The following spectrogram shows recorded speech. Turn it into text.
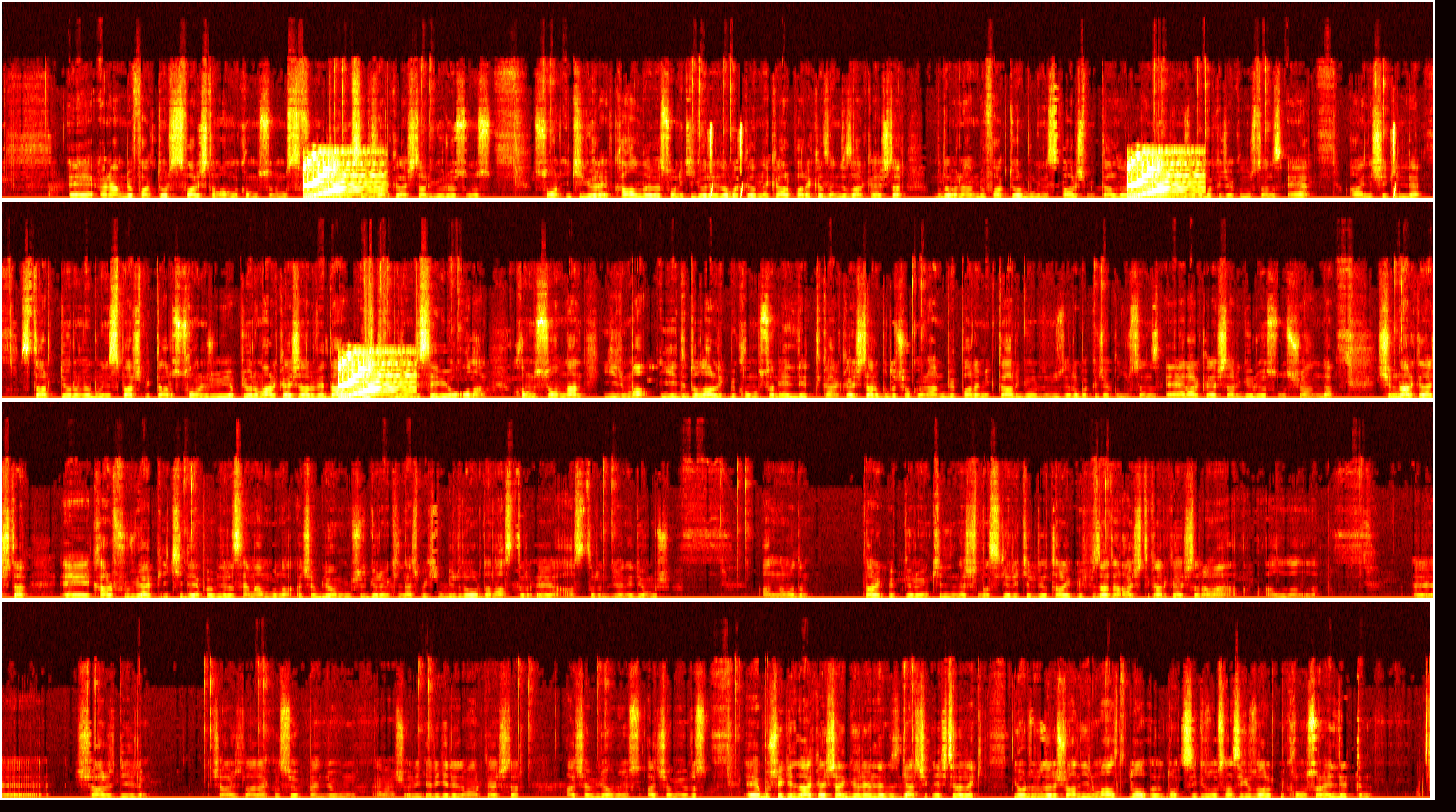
e, önemli faktör sipariş tamamlı komisyonumuz 0.28 arkadaşlar görüyorsunuz. Son 2 görev kaldı ve son 2 görevde bakalım ne kadar para kazanacağız arkadaşlar. Bu da önemli faktör. Bugün sipariş miktarları gördüğünüz üzere bakacak olursanız eğer aynı şekilde start diyorum ve bugün sipariş miktarı sonuncuyu yapıyorum arkadaşlar ve daha ilk birinci seviye olan komisyondan 27 dolarlık bir komisyon elde ettik arkadaşlar. Bu da çok önemli bir para miktarı gördüğünüz üzere bakacak olursanız eğer arkadaşlar görüyorsunuz şu anda. Şimdi arkadaşlar e, Carrefour VIP 2 de yapabiliriz. Hemen bunu açabiliyor muymuşuz? Görev kilini açmak için bir de oradan astır, e, astırın diyor. Ne diyormuş? Anlamadım. Tarık VIP görevin kilidinin açılması gerekir diyor. Tarık VIP'i zaten açtık arkadaşlar ama Allah Allah. Ee, şarj diyelim. Şarjla alakası yok bence bunun. Hemen şöyle geri gelelim arkadaşlar. Açabiliyor muyuz? Açamıyoruz. Ee, bu şekilde arkadaşlar görevlerinizi gerçekleştirerek gördüğünüz üzere şu an 26.898 dolarlık bir komisyon elde ettim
